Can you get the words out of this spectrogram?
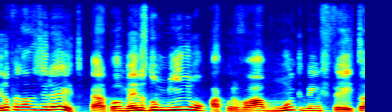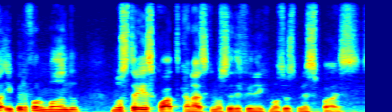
e não faz nada direito. Cara, pelo menos no mínimo a curva A muito bem feita e performando nos três, quatro canais que você vão ser os principais.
